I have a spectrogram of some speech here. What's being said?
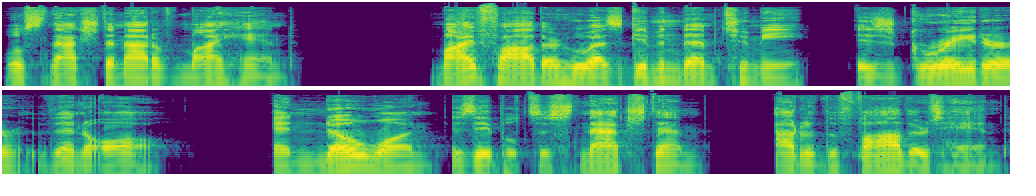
will snatch them out of my hand. My Father, who has given them to me, is greater than all, and no one is able to snatch them out of the Father's hand.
